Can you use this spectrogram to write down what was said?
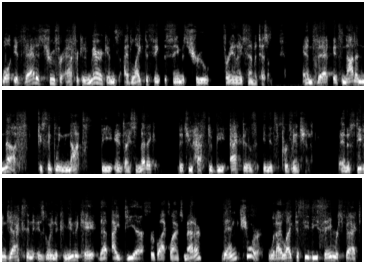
Well, if that is true for African Americans, I'd like to think the same is true for anti Semitism and that it's not enough to simply not be anti Semitic, that you have to be active in its prevention. And if Stephen Jackson is going to communicate that idea for Black Lives Matter, then sure, would I like to see the same respect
